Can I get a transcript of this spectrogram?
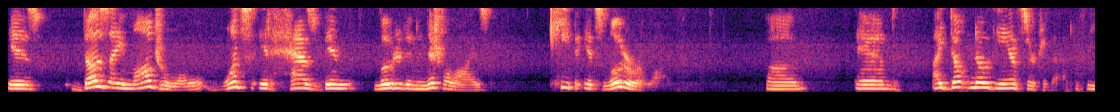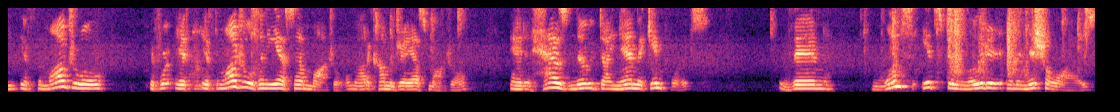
is does a module once it has been loaded and initialized keep its loader alive? Um, and I don't know the answer to that. If the if the module if we're if if the module is an ESM module, not a CommonJS module, and it has no dynamic imports, then once it's been loaded and initialized,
